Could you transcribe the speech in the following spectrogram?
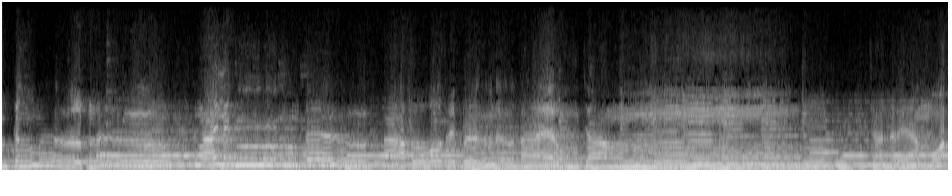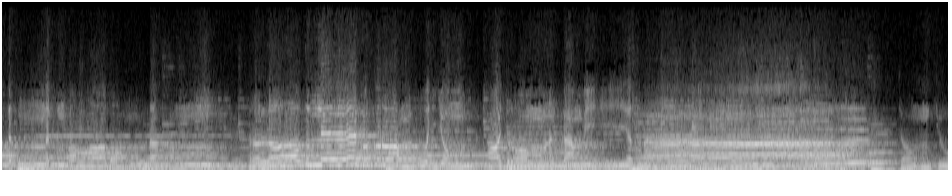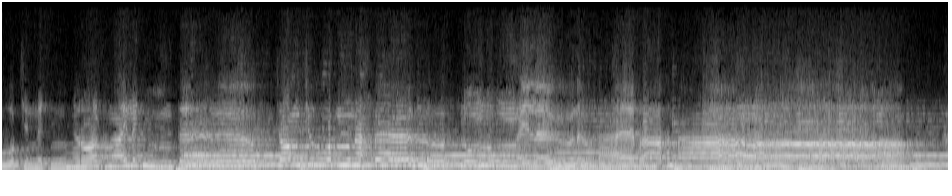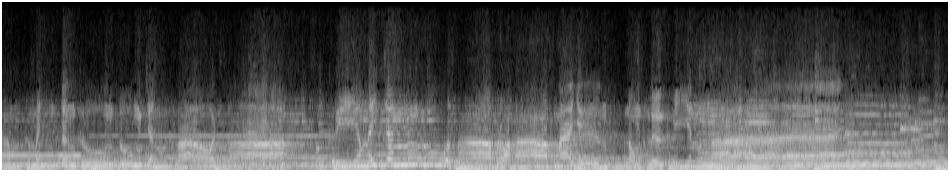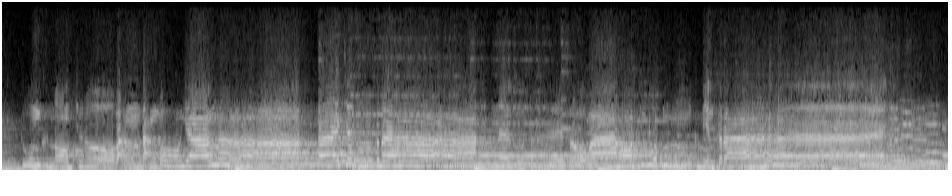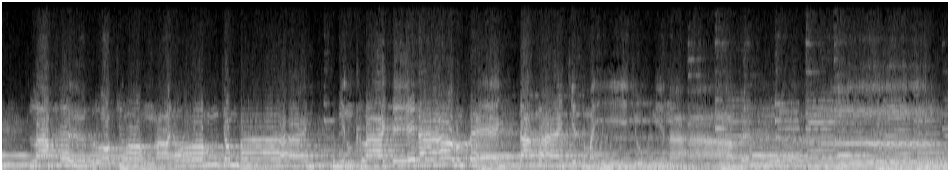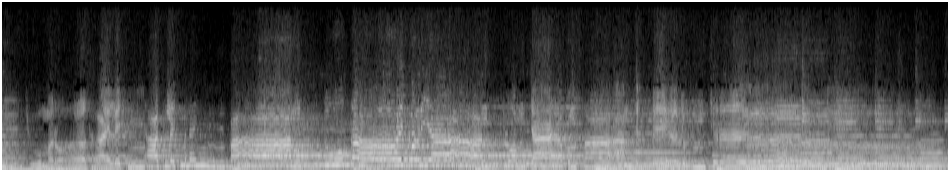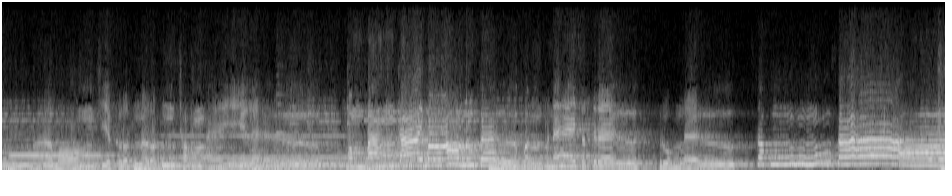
ំតឹងមើលផ្លូវថ្ងៃលិចខ្ញុំទៅអាសូរត្រីពើនៅតែរំចាំចានរាំងមាត់ទឹកនឹកអបងដំរលកទន្លេក៏ក្រំទួញយំឲ្យទ្រាំនឹងកម្មវិយាត្រា រាល់ថ្ងៃលិចទៅចង់ជួបណាស់ទៅលងលងឥឡូវនៅតែប្រាថ្នាខំថ្មិញតឹងទ្រូងទូងចិនខ្លោចសាសង្គ្រាមនៃចិនគ្រួសារប្រហាស្នេហ៍យើងក្នុងភ្លើងគ្មានសា ច្រវាំងដាំងបងយ៉ាងណាតែចិត្តស្នានៅតែស្រវាហោះជួបគ្មានក្រាញលាប់ត្រូវគ្របចងឲ្យអងចំបាញគ្មានខ្លាចទេដាវលំតែងតាក់តែជាថ្មីជួបគ្នាណា តែលិចឲ្យភ្លេចមិនញបានទូកតាយកលយានលំចាកំសាន្តចិត្តពេលយប់ជ្រៅបើបងជាគ្រុតរត់ឆក់អីលើបំបាំងកាយបងនឹងទៅផុនភ្នែកស្ត្រូវរស់នៅសុខសាន្ត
